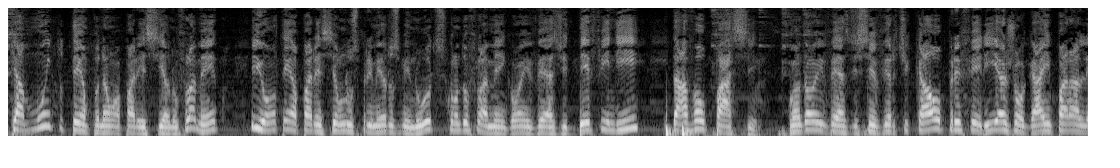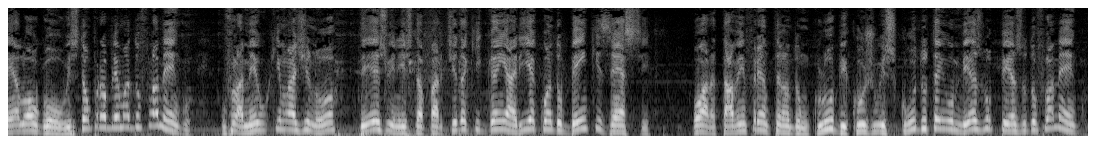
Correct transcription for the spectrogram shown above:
que há muito tempo não aparecia no Flamengo. E ontem apareceu nos primeiros minutos, quando o Flamengo, ao invés de definir, dava o passe. Quando, ao invés de ser vertical, preferia jogar em paralelo ao gol. Isso é um problema do Flamengo. O Flamengo que imaginou, desde o início da partida, que ganharia quando bem quisesse. Ora, estava enfrentando um clube cujo escudo tem o mesmo peso do Flamengo.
